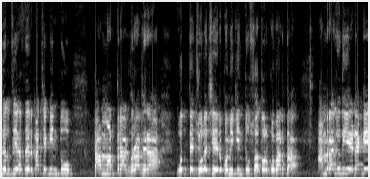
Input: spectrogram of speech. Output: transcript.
সেলসিয়াসের কাছে কিন্তু তাপমাত্রা ঘোরাফেরা করতে চলেছে এরকমই কিন্তু সতর্কবার্তা। আমরা যদি এটাকে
